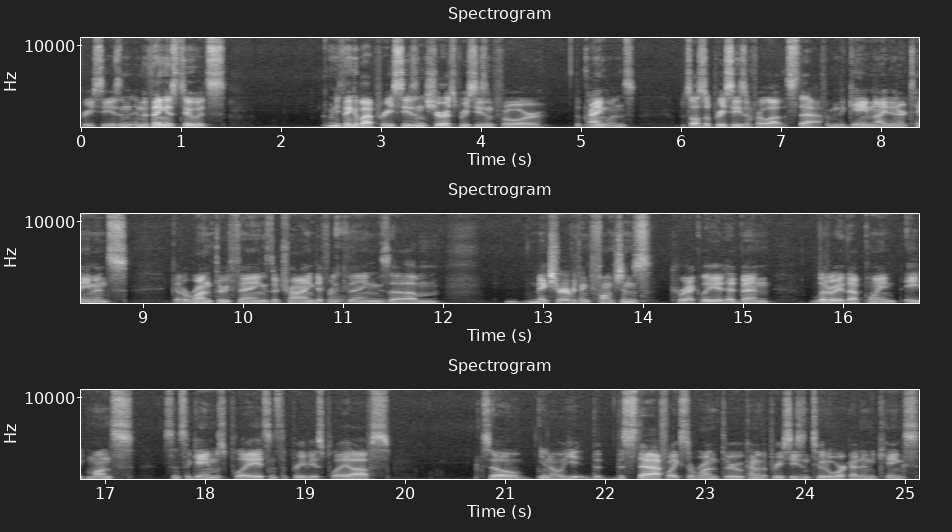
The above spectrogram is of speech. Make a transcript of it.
preseason, and the thing is too, it's when you think about preseason, sure, it's preseason for the Penguins, it's also preseason for a lot of the staff. I mean, the game night entertainment's got to run through things. They're trying different things, um, make sure everything functions correctly. It had been literally at that point eight months since the game was played, since the previous playoffs. So you know, you, the the staff likes to run through kind of the preseason too to work out any kinks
